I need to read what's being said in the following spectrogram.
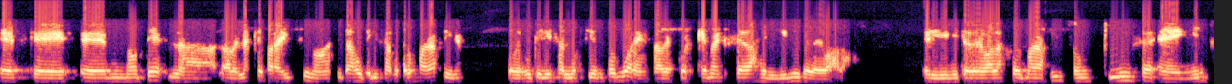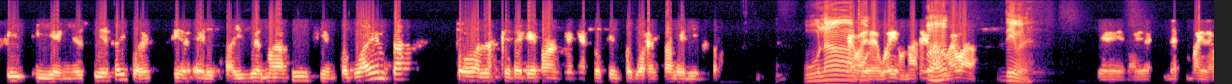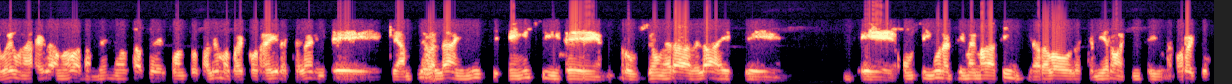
es que eh, no te, la, la verdad es que para ir si no necesitas utilizar otros magazines puedes utilizar los 140 después que no excedas el límite de balas. El límite de balas por magazine son 15 en IPSI y en USPSA, pues el size del magazine 140, todas las que te quepan en esos 140 milímetros. Una, una regla nueva. Dime. Que, by, the, way, una regla nueva también, no sé cuánto salió, me puede corregir, este, eh, que antes, ¿verdad? En, en eh, producción era, ¿verdad? Este, eh, 11 y 1 el primer magazine y ahora lo, extendieron a 15 y 1, ¿correcto?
